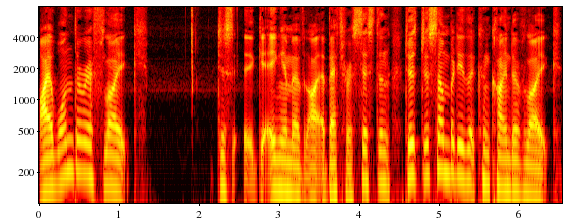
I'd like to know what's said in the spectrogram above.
I wonder if like just uh, getting him a, like a better assistant, just just somebody that can kind of like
